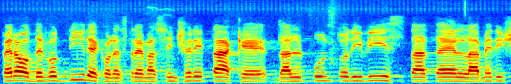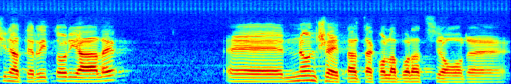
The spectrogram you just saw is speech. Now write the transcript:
però devo dire con estrema sincerità che dal punto di vista della medicina territoriale eh, non c'è tanta collaborazione,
